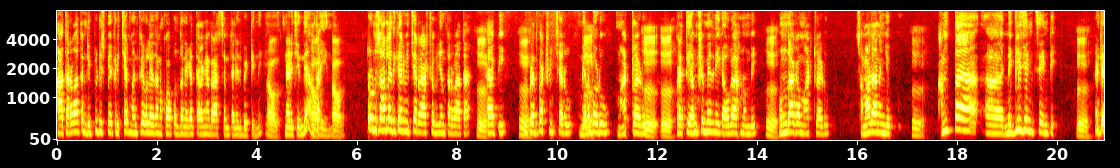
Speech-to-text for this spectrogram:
ఆ తర్వాత డిప్యూటీ స్పీకర్ ఇచ్చారు. మంత్రి ఇవ్వలేదన్న కోపంతోనే కదా తెలంగాణ రాష్ట్ర సమితి అనేది పెట్టింది. నడిచింది అంత అయింది. రెండు సార్లు అధికారం ఇచ్చారు రాష్ట్ర విభజన తర్వాత. హ్యాపీ. ప్రతిపక్షం ఇచ్చారు. నిలబడు మాట్లాడు. ప్రతి అంశం మీద నీకు అవగాహన ఉంది. ఉమ్, హుందాగా మాట్లాడు. సమాధానం చెప్పు. అంత నెగ్లిజెన్స్ ఏంటి. అంటే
